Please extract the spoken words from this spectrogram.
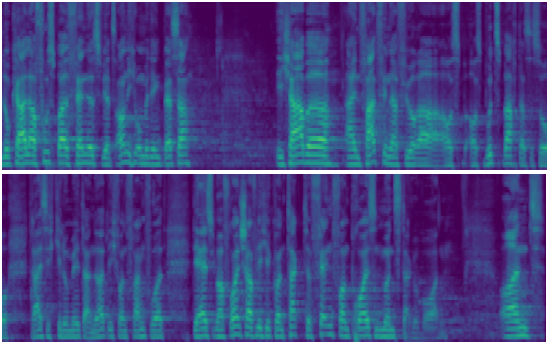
lokaler Fußballfan ist, wird es auch nicht unbedingt besser. Ich habe einen Pfadfinderführer aus, aus Butzbach, das ist so 30 Kilometer nördlich von Frankfurt. Der ist über freundschaftliche Kontakte Fan von Preußen Münster geworden. Und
